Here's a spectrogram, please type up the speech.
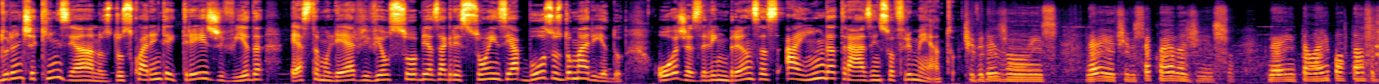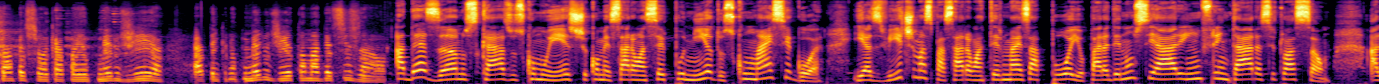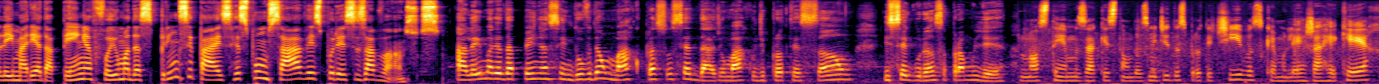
Durante 15 anos, dos 43 de vida, esta mulher viveu sob as agressões e abusos do marido. Hoje, as lembranças ainda trazem sofrimento. Tive lesões, né? eu tive sequelas disso. Né? Então, a importância de uma pessoa que apanha o primeiro dia ela tem que no primeiro dia tomar decisão. Há 10 anos, casos como este começaram a ser punidos com mais rigor e as vítimas passaram a ter mais apoio para denunciar e enfrentar a situação. A Lei Maria da Penha foi uma das principais responsáveis por esses avanços. A Lei Maria da Penha, sem dúvida, é um marco para a sociedade, um marco de proteção e segurança para a mulher. Nós temos a questão das medidas protetivas que a mulher já requer,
